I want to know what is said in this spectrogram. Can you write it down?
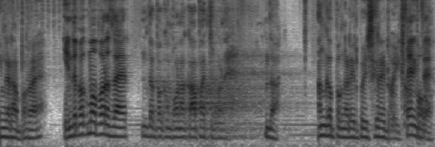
எங்கடா போற? இந்த பக்கமா போறேன் சார். இந்த பக்கம் போனா காப்பாத்திருவானே இந்தா அங்க பங்கடையில் போய் சிகரெட் வாங்கிட்டு. சரிங்க. சார்.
